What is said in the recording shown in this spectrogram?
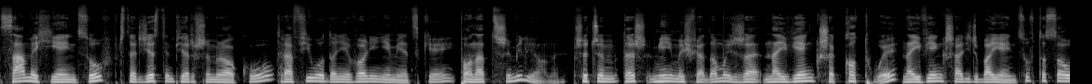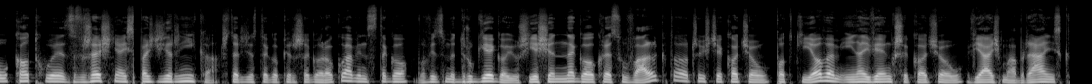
Samych jeńców w 1941 roku trafiło do niewoli niemieckiej ponad 3 miliony. Przy czym też miejmy świadomość, że największe kotły, największa liczba jeńców to są kotły z września i z października 1941 roku, a więc z tego powiedzmy drugiego już jesiennego okresu walk, to oczywiście kocioł pod Kijowem i największy kocioł Wiaźma Brańsk,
